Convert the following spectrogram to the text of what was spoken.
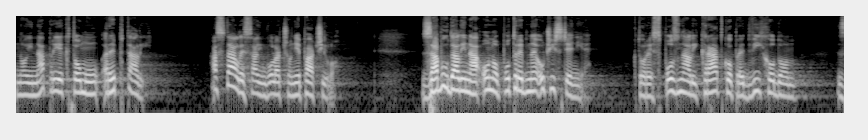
No i napriek tomu reptali. A stále sa im volá, čo nepáčilo. Zabúdali na ono potrebné očistenie, ktoré spoznali krátko pred východom z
